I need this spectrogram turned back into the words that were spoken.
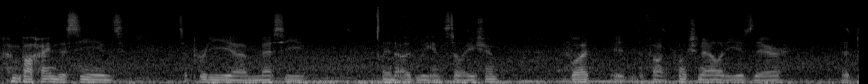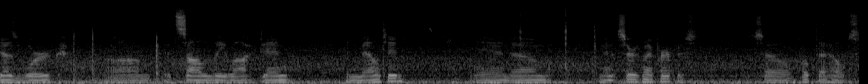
behind the scenes, it's a pretty uh, messy and ugly installation but it, the fun functionality is there. It does work. Um, it's solidly locked in and mounted and um, and it serves my purpose. So hope that helps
